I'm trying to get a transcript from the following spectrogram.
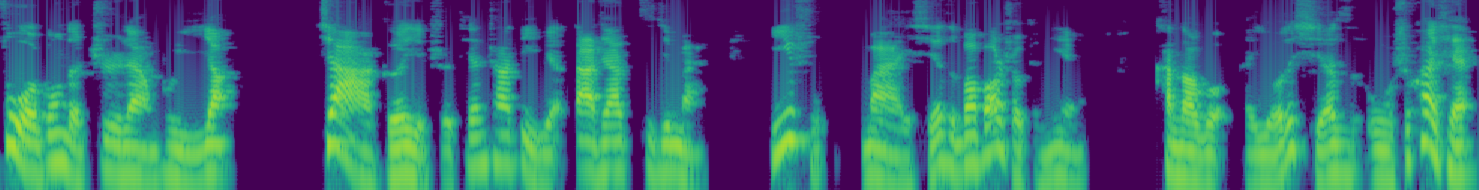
做工的质量不一样。价格也是天差地别，大家自己买衣服、买鞋子、包包的时候，肯定也看到过，哎，有的鞋子五十块钱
